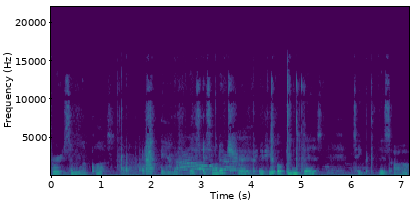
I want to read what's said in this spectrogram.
for some lip gloss. And this, I saw a trick. If you open this, take this off.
